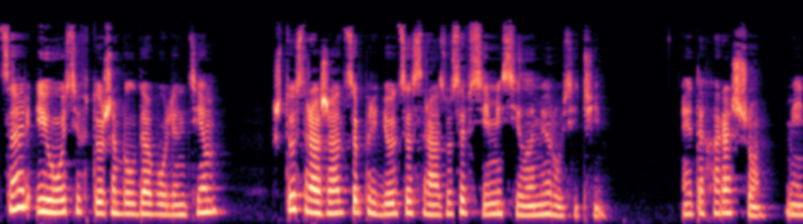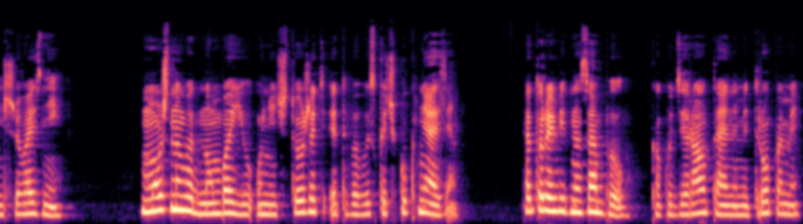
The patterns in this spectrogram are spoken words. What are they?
Царь Иосиф тоже был доволен тем, что сражаться придется сразу со всеми силами русичей. Это хорошо, меньше возни можно в одном бою уничтожить этого выскочку князя, который, видно, забыл, как удирал тайными тропами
